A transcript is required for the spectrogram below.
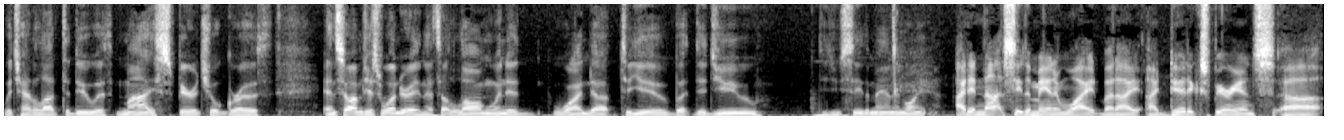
which had a lot to do with my spiritual growth. And so I'm just wondering. That's a long-winded wind-up to you, but did you did you see the man in white? I did not see the man in white, but I I did experience uh,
